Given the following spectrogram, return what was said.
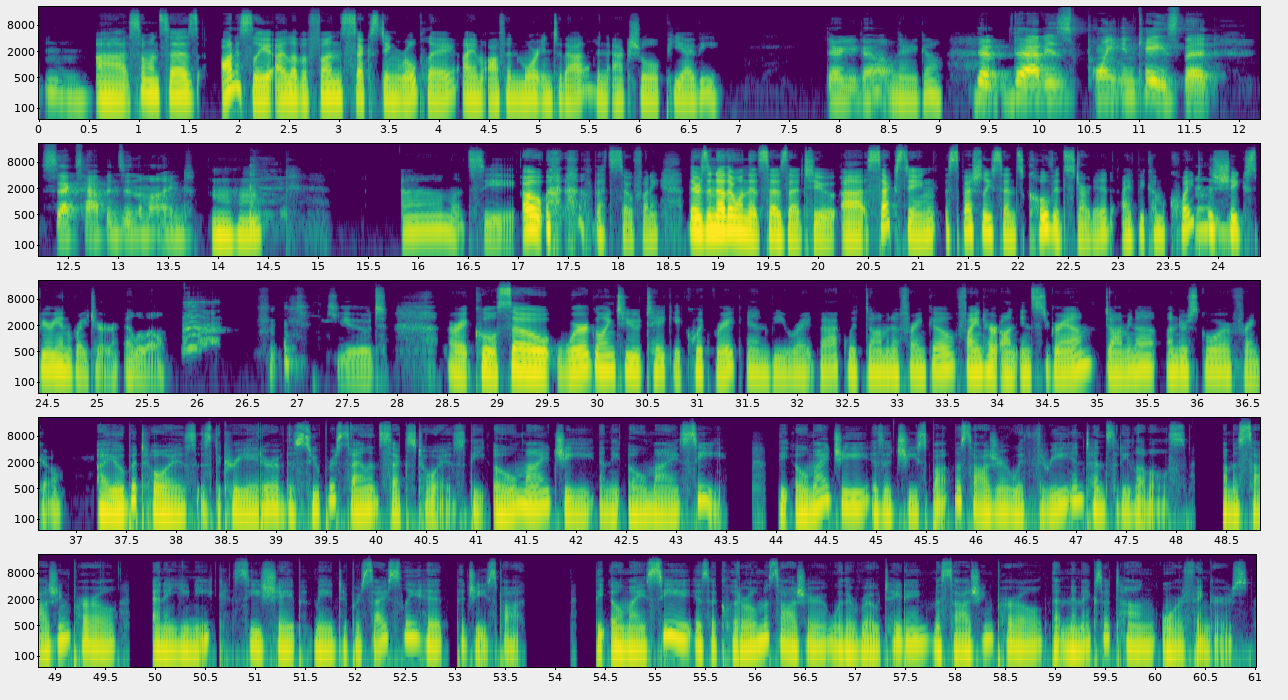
Mm. Uh, someone says, honestly, I love a fun sexting role play. I am often more into that Oh, than actual PIV. there you go. There you go. That that is point in case that Sex happens in the mind. Mhm. Um, let's see. Oh, that's so funny. There's another one that says that too. Uh, sexting, especially since COVID started, I've become quite the Mm. Shakespearean writer. LOL. Cute. All right, cool. So we're going to take a quick break and be right back with Domina Franco. Find her on Instagram, Domina underscore Franco. Ioba Toys is the creator of the super silent sex toys, the Oh My G and the Oh My C. The Oh G is a G spot massager with three intensity levels, a massaging pearl, and a unique C shape made to precisely hit the G spot. The Oh C is a clitoral massager with a rotating, massaging pearl that mimics a tongue or fingers,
